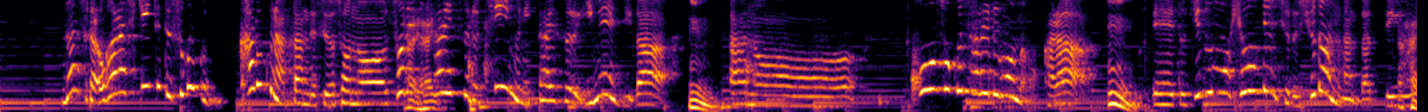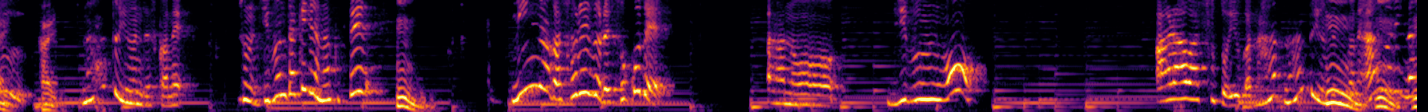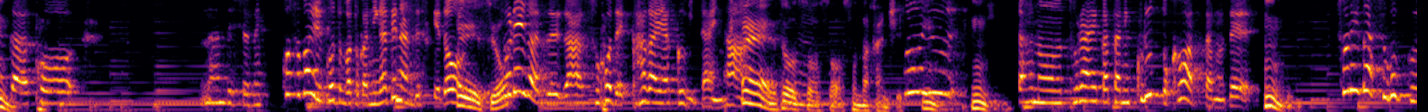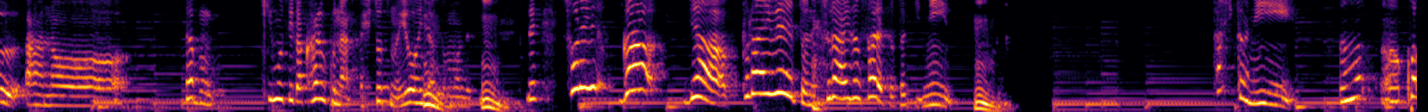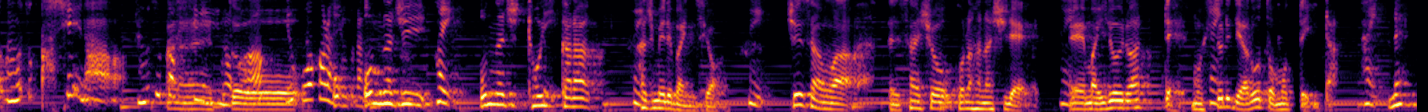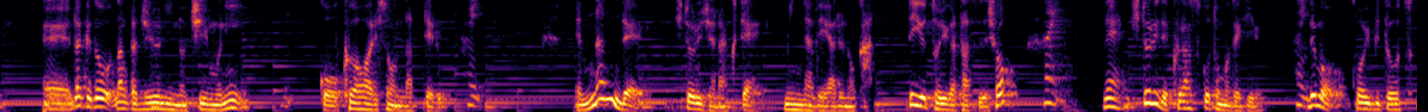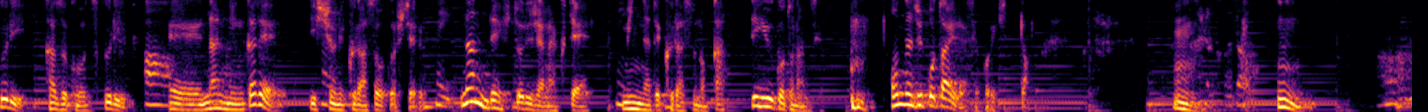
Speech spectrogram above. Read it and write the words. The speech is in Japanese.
なんですかね、お話聞いててすごく軽くなったんですよ。その、それに対する、チームに対するイメージが、うん。あのー拘束されるものから、うん。えー、と自分を表現する手段なんだっていう、はい。はい。なんと言うんですかねその自分だけじゃなくてうん。みんながそれぞれそこで、あのー自分を表すというかなんなんと言うんですかね、うんあんまりなんかこう、なんでしょうね。こそばゆい言葉とか苦手なんですけど、いいですよ。それががそこで輝くみたいな、ええそうそうそう、そんな感じ。そういう、うん。あの捉え方にくるっと変わったのでうん。それがすごくあの多分気持ちが軽くなった一つの要因だと思うんです。うん。でそれがじゃあプライベートにスライドされた時にうん。確かに、うん、うんこれ難しいな。難しいのか、えーよく分からへんくなってお同じはい。同じ問いから始めればいいんですよ。はい。千恵さんはえー最初この話で、はい。えーまあいろいろあってもう一人でやろうと思っていた、はい。ね、えーだけどなんか10人のチームにこう加わりそうになってる。はい。えなんで一人じゃなくてみんなでやるのかっていう問いが立つでしょ、はい。ね、一人で暮らすこともできる。はい。でも恋人を作り家族を作り、えー何人かで一緒に暮らそうとしてる、はい。なんで一人じゃなくてみんなで暮らすのかっていうことなんですよ。同じ答えですよ、これきっと。う。なんるほど。うん。あ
